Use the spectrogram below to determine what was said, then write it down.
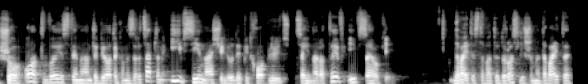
Що от ви з тими антибіотиками з рецептами, і всі наші люди підхоплюють цей наратив, і все окей. Давайте ставати дорослішими, давайте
